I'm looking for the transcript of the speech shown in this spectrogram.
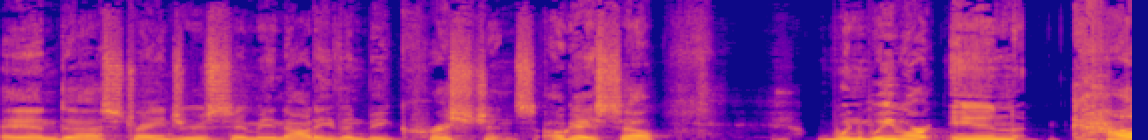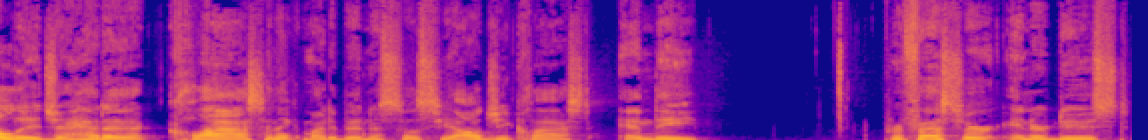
and uh, strangers who may not even be Christians. Okay, so when we were in college, I had a class, I think it might have been a sociology class, and the professor introduced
